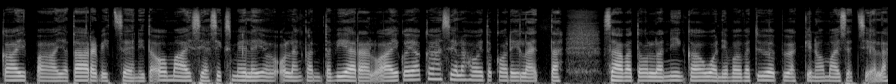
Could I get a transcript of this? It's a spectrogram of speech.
kaipaa ja tarvitsee niitä omaisia. Siksi meillä ei ole ollenkaan niitä vierailuaikojakaan siellä hoitokodilla, että saavat olla niin kauan ja voivat yöpyäkin omaiset siellä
